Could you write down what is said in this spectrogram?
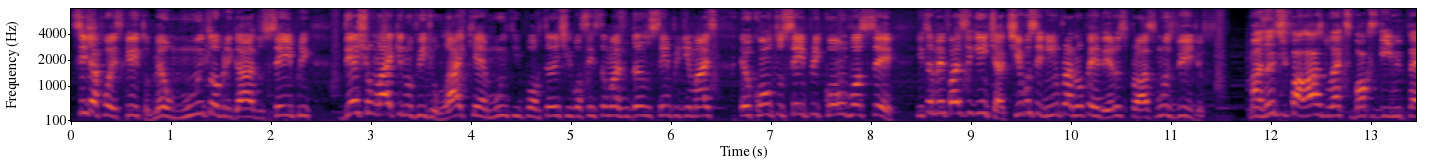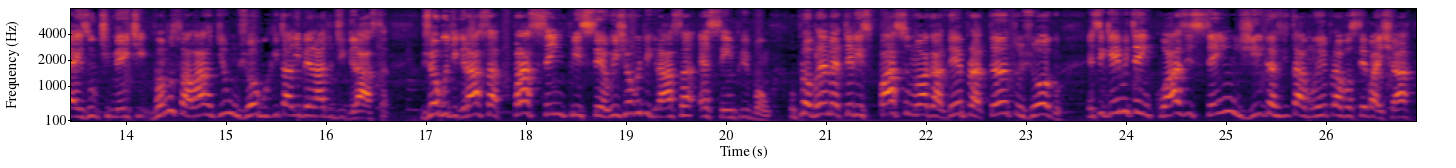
Se já for inscrito, meu muito obrigado sempre. Deixa um like no vídeo, like é muito importante e vocês estão me ajudando sempre demais. Eu conto sempre com você. E também faz o seguinte, ativa o sininho para não perder os próximos vídeos. Mas antes de falar do Xbox Game Pass Ultimate, vamos falar de um jogo que está liberado de graça. Jogo de graça para sempre seu. E jogo de graça é sempre bom. O problema é ter espaço no HD para tanto jogo. Esse game tem quase 100 GB de tamanho para você baixar.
